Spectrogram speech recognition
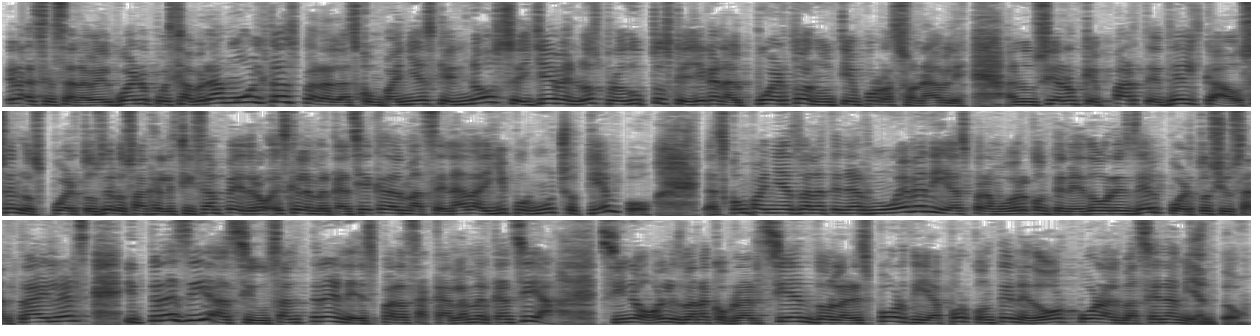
Gracias, Anabel. Bueno, pues habrá multas para las compañías que no se lleven los productos que llegan al puerto en un tiempo razonable. Anunciaron que parte del caos en los puertos de Los Ángeles y San Pedro es que la mercancía queda almacenada allí por mucho tiempo. Las compañías van a tener nueve días para mover contenedores del puerto si usan trailers y tres días si usan trenes para sacar la mercancía. Si no, les van a cobrar 100 dólares por día por contenedor por almacenamiento.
